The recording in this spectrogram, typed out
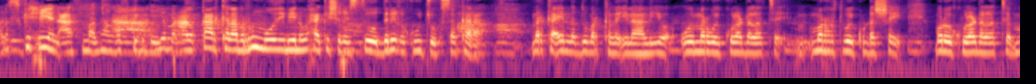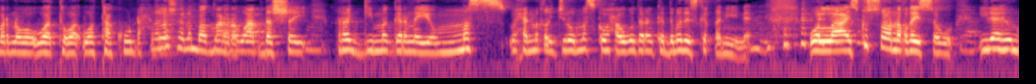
Macal qaar kaleba run moodaybayna waxaa ka shaqaystay oo dariiqa kuu joogsan kara. marka ina dumarka la ilaaliyo mar way kula dhalatay. Mar horta way ku dhashay mar way kula dhalatay marna waa taa kuu dhaxday nolosha dhan baad marna waad dhashay. Raggii ma garanayo mas waxaan maqli jiro maska waxaa ugu daran ka dabada iska qaniina wallaahi isku soo noqday isagu. Ilaahay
